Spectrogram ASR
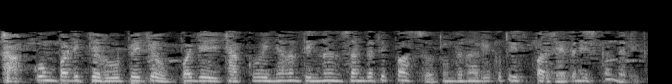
චක්කුම් පටිච්ච රූපේච උපජේ චක්කු විඥාන තින්නං සංගති පස්සෝ තුන්දනාගේ එකතු ස්පර්ශයතන ස්කන්ධ ටික.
